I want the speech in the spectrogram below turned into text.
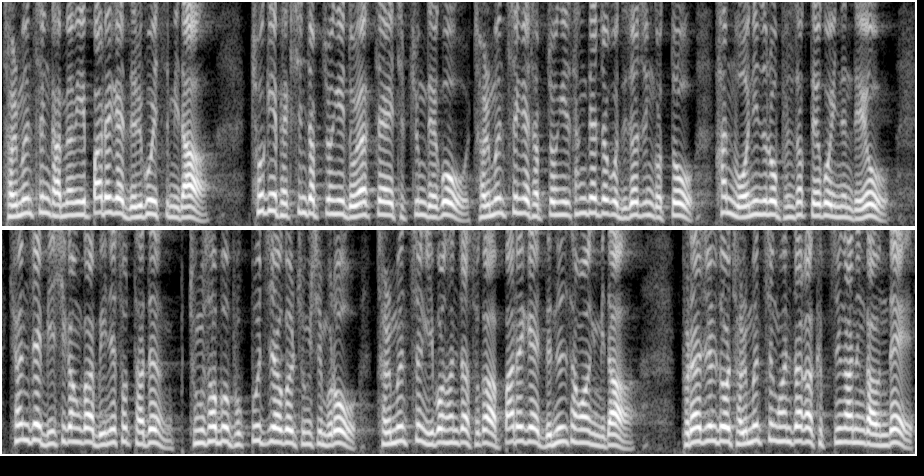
젊은 층 감염이 빠르게 늘고 있습니다. 초기 백신 접종이 노약자에 집중되고 젊은 층의 접종이 상대적으로 늦어진 것도 한 원인으로 분석되고 있는데요. 현재 미시간과 미네소타 등 중서부 북부 지역을 중심으로 젊은 층 입원 환자 수가 빠르게 느는 상황입니다. 브라질도 젊은 층 환자가 급증하는 가운데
